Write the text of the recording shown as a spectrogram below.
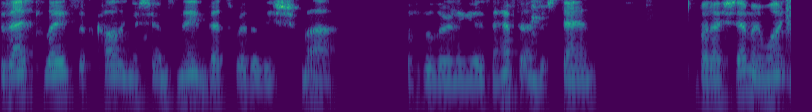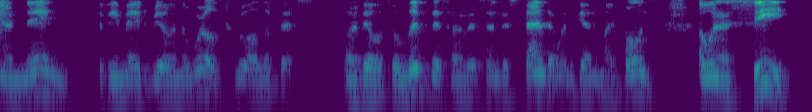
that place of calling Hashem's name, that's where the lishma of the learning is. I have to understand, but Hashem, I want your name to be made real in the world through all of this. I want to be able to live this. I want to be able to understand it. I want to get into my bones. I want to see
